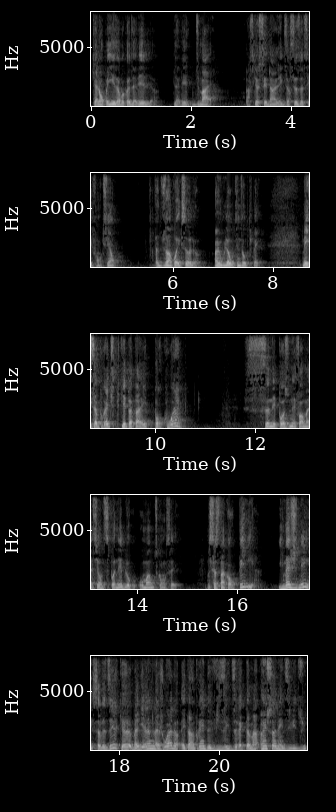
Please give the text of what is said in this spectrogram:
qui allons payer les avocats de la ville de la du maire, parce que c'est dans l'exercice de ses fonctions. Faites-vous-en pas avec ça, là. Un ou l'autre, c'est nous autres qui payent. Mais ça pourrait expliquer peut-être pourquoi ce n'est pas une information disponible aux, membres du conseil. Mais ça, c'est encore pire. Imaginez, ça veut dire que Marie-Hélène Lajoie là, est en train de viser directement un seul individu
